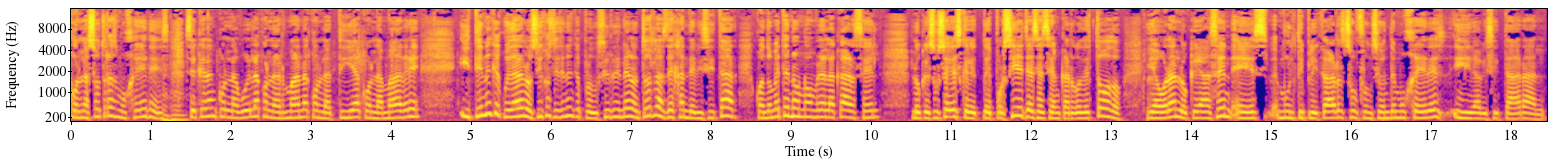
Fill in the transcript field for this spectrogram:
Con las otras mujeres. Se quedan con la abuela, con la hermana, con la tía, con la madre. Y tienen que cuidar a los hijos hijos y tienen que producir dinero, entonces las dejan de visitar. Cuando meten a un hombre a la cárcel, lo que sucede es que de por sí ellas se hacían cargo de todo y ahora lo que hacen es multiplicar su función de mujeres e ir a visitar al,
